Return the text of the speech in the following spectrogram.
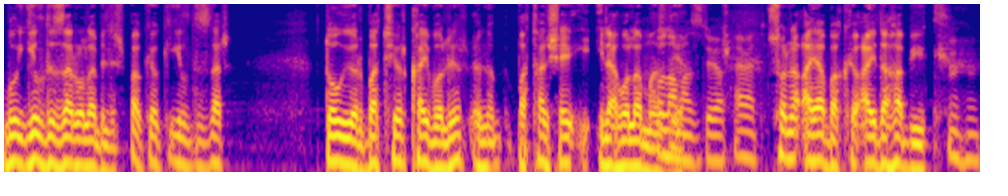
bu yıldızlar olabilir. Bakıyor ki yıldızlar doğuyor, batıyor, kayboluyor. Öyle batan şey ilah olamaz, olamaz diyor. diyor. Evet. Sonra aya bakıyor, ay daha büyük. Hı hı.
